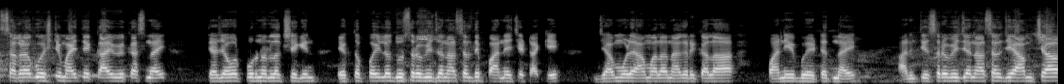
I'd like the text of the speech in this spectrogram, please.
सगळ्या गोष्टी माहिती आहे काय विकास नाही. त्याच्यावर पूर्ण लक्ष घेईन. एक तर पहिलं दुसरं विजन असेल ते पाण्याचे टाके. ज्यामुळे आम्हाला नागरिकाला पाणी भेटत नाही. आणि तिसरं विजन असेल जे आमच्या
